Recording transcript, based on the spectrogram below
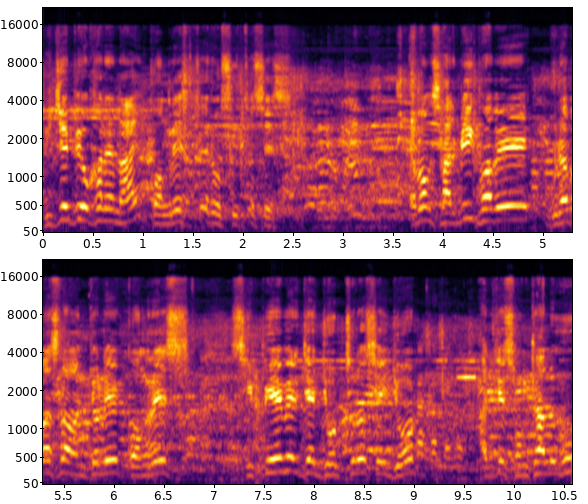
বিজেপি ওখানে নাই, কংগ্রেসের অস্তিত্ব শেষ। এবং সার্বিকভাবে গুড়াবাসলা অঞ্চলে কংগ্রেস সিপিএমের যে জোট ছিল, সেই জোট আজকে সংখ্যালঘু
